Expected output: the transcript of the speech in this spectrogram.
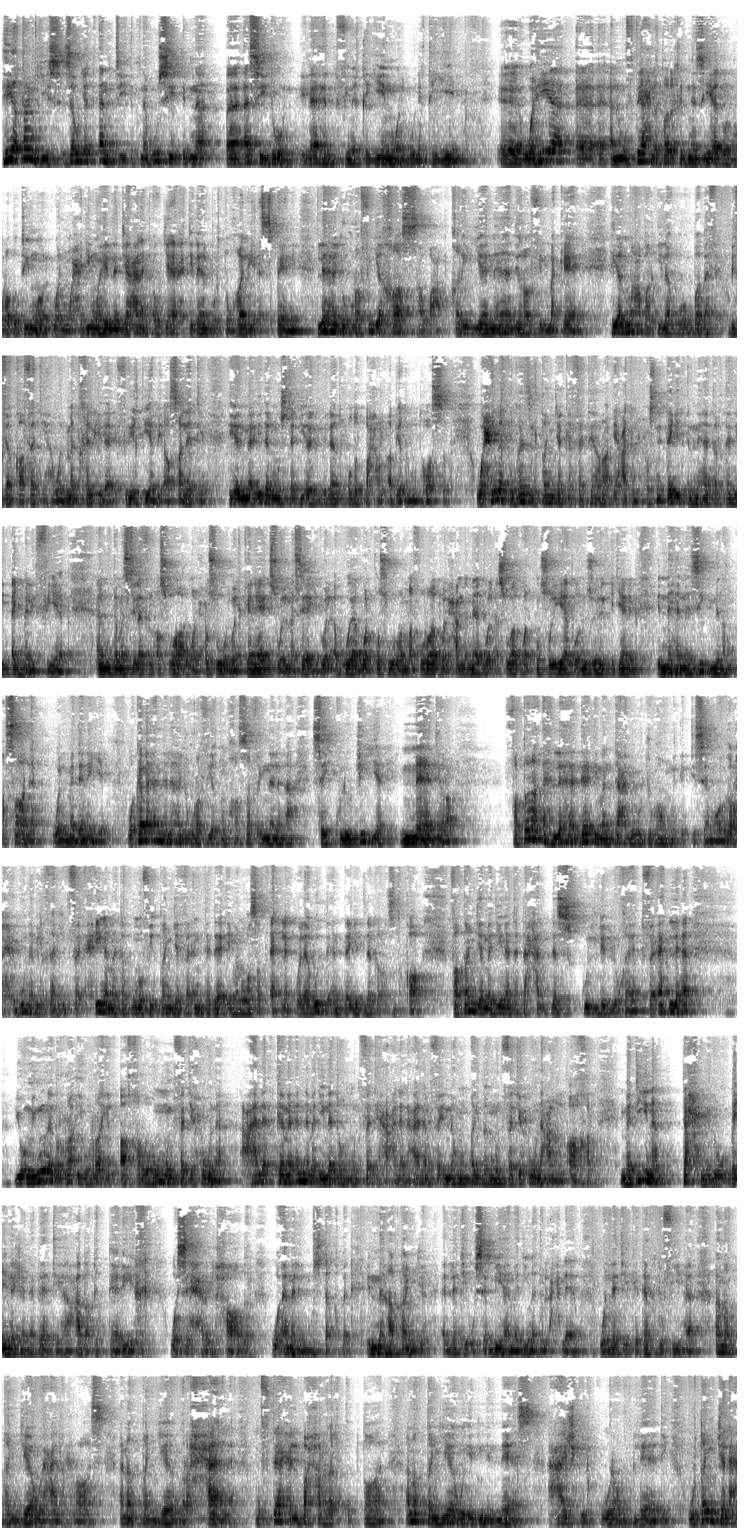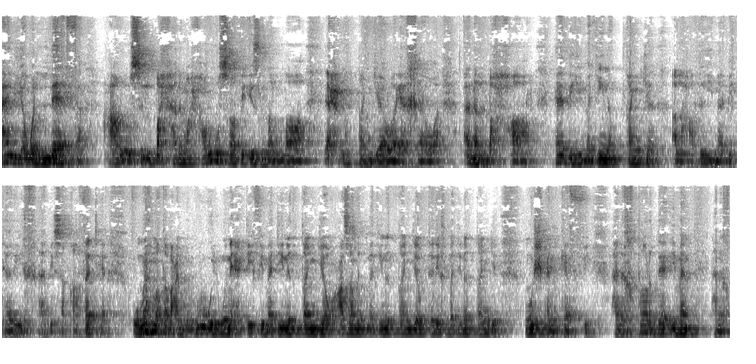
هي طنجيس زوجة أنتي ابن بوسي ابن أسيدون إله الفينيقيين والبونيقيين. وهي المفتاح لطارق ابن زياد والمرابطين والموحدين وهي التي عانت أوجاع احتلال برتغالي أسباني لها جغرافية خاصة وعبقرية نادرة في المكان. هي المعبر إلى أوروبا بثقافتها والمدخل إلى إفريقيا بأصالتها. هي المائدة المستديرة لبلاد حوض البحر الأبيض المتوسط. وحين تغازل طنجة كفتاة رائعة الحسن تجد أنها ترتدي أجمل الثياب. المتمثلة في الأسوار والحصون والكنائس والمساجد والأبواب والقصور والنافورات والحمامات والأسواق والقنصليات ونزل الأجانب. إنها مزيج من الأصالة والمدنية. وكما أن لها جغرافية خاصة فإن لها سيكولوجية نادرة. فترى أهلها دائما تعلو وجوههم الابتسامة ويرحبون بالغريب فحينما تكون في طنجة فأنت دائما وسط أهلك ولا بد أن تجد لك أصدقاء. فطنجة مدينة تتحدث كل اللغات فأهلها يؤمنون بالرأي والرأي الآخر وهم منفتحون على كما أن مدينتهم منفتحة على العالم فإنهم أيضا منفتحون على الآخر. مدينة تحمل بين جنباتها عبق التاريخ. وسحر الحاضر وأمل المستقبل. إنها طنجة التي أسميها مدينة الأحلام والتي كتبت فيها أنا الطنجاوي على الرأس أنا الطنجاوي رحالة مفتاح البحر أنا القبطان أنا الطنجاوي ابن الناس عاشق الكورة وبلادي وطنجة العالية واللافة عروس البحر محروسة بإذن الله. إحنا الطنجاوة يا خاوة أنا البحار. هذه مدينة طنجة العظيمة بتاريخها بثقافتها. ومهما طبعا نقول ونحكي في مدينة طنجة وعظمة مدينة طنجة وتاريخ مدينة طنجة مش هنكفي. هنختار دائما هنختار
